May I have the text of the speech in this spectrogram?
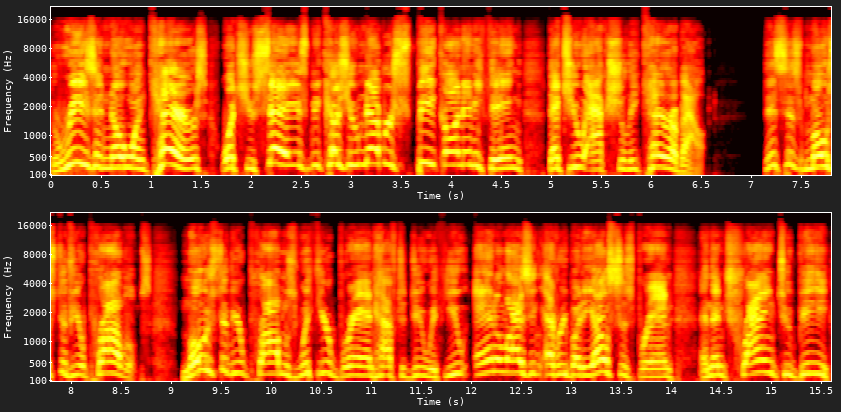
The reason no one cares what you say is because you never speak on anything that you actually care about. This is most of your problems. Most of your problems with your brand have to do with you analyzing everybody else's brand and then trying to be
